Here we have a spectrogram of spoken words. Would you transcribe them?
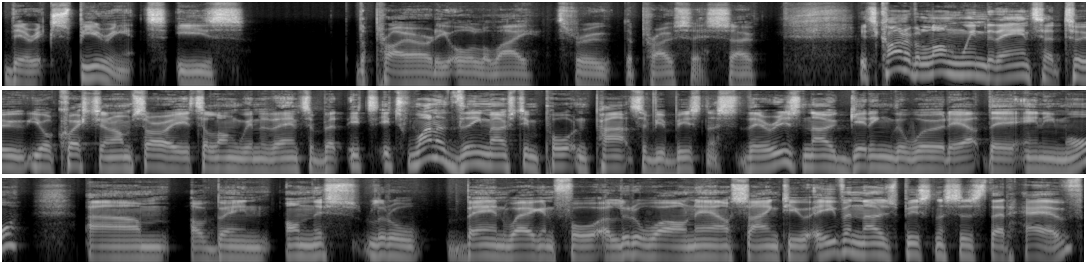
their experience is the priority all the way through the process. So it's kind of a long-winded answer to your question. I'm sorry, it's a long-winded answer, but it's it's one of the most important parts of your business. There is no getting the word out there anymore. Um, I've been on this little bandwagon for a little while now, saying to you, even those businesses that have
